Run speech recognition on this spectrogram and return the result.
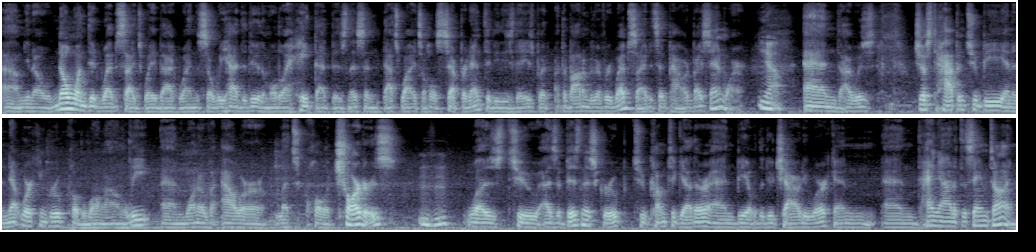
um, you know, no one did websites way back when, so we had to do them. Although I hate that business, and that's why it's a whole separate entity these days. But at the bottom of every website, it said "powered by Sandwire." Yeah. and I was just happened to be in a networking group called the Long Island Elite, and one of our let's call it charters Mm-hmm. was to as a business group to come together and be able to do charity work and and hang out at the same time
